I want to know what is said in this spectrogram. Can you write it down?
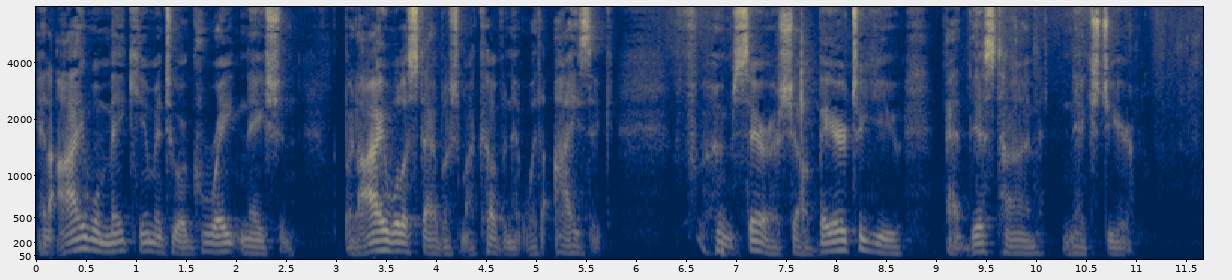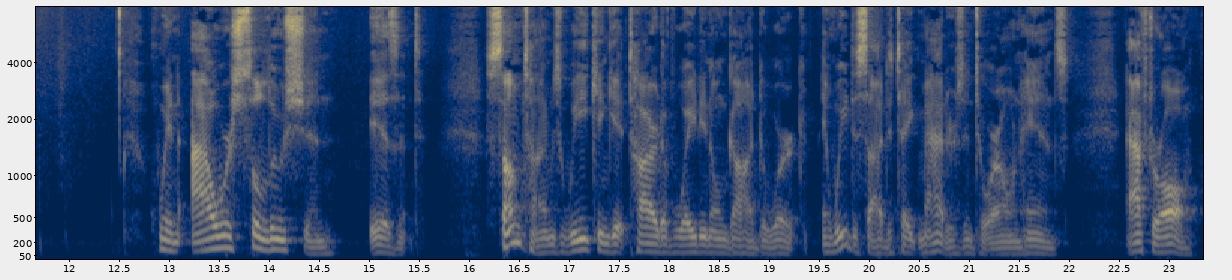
and I will make him into a great nation. But I will establish my covenant with Isaac whom Sarah shall bear to you at this time next year. When our solution isn't. Sometimes we can get tired of waiting on God to work, and we decide to take matters into our own hands. After all,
